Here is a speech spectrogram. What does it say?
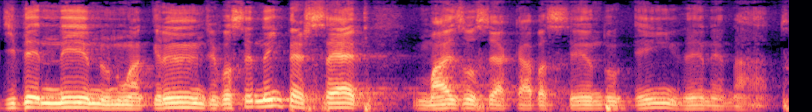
de veneno numa grande, você nem percebe mais você acaba sendo envenenado.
